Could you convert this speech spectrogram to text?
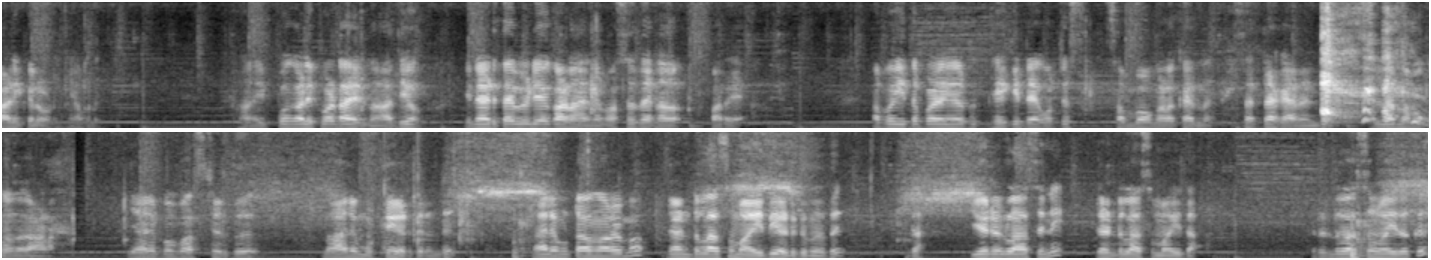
കാണിക്കൽ തുടങ്ങി നമ്മൾ ആ ഇപ്പം കളിപ്പാട്ടായിരുന്നു. ആദ്യം പിന്നെ അടുത്ത വീഡിയോ കാണാനല്ലോ ഫസ്റ്റ് തന്നെ പറയാം. അപ്പോൾ ഈത്തപ്പഴങ്ങൾ കേക്കിന്റെ കുറച്ച് സംഭവങ്ങളൊക്കെ ഒന്ന് സെറ്റാക്കാനുണ്ട്. എല്ലാം നമുക്കൊന്ന് കാണാം. ഞാനിപ്പോൾ ഫസ്റ്റ് എടുത്ത് നാല് മുട്ട എടുത്തിട്ടുണ്ട്. നാല് മുട്ട എന്ന് പറയുമ്പോൾ രണ്ട് ഗ്ലാസ് മൈദ എടുക്കുന്നത്. ഇതാ ഈ ഒരു ഗ്ലാസ്സിന് രണ്ട് ഗ്ലാസ് മൈദ. രണ്ട് ഗ്ലാസ് മൈദക്ക്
